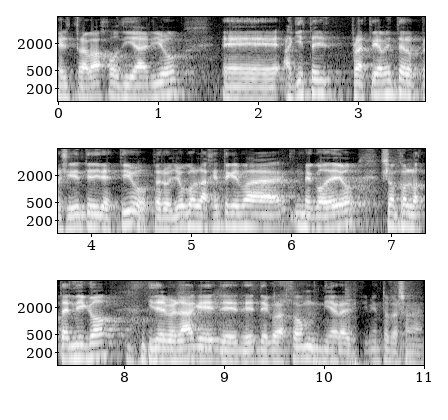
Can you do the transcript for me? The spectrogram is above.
el trabajo diario eh, aquí estáis prácticamente los presidentes directivos, pero yo con la gente que me codeo son con los técnicos y de verdad que de, corazón mi agradecimiento personal.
